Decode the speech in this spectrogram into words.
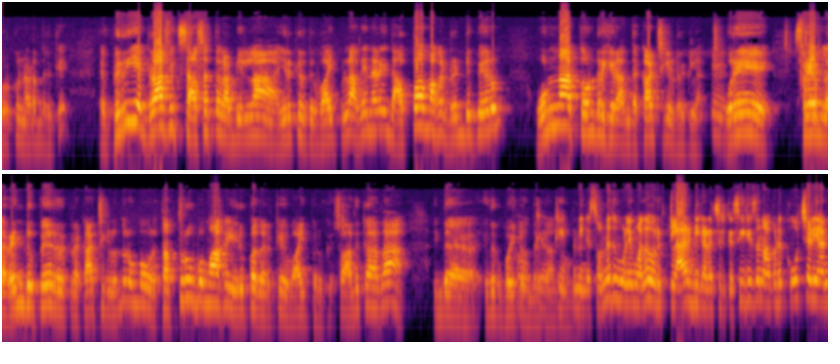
ஒர்க்கும் நடந்திருக்கு. பெரிய கிராஃபிக்ஸ் அசத்தல் அப்படின்லாம் இருக்கிறதுக்கு வாய்ப்பு இல்லை. அதே நேரம் இந்த அப்பா மகன் ரெண்டு பேரும் ஒண்ணா தோன்றுகிற அந்த காட்சிகள் இருக்குல்ல. ஒரே ஃப்ரேம்ல ரெண்டு பேர் இருக்கிற காட்சிகள் வந்து ரொம்ப ஒரு தத்ரூபமாக இருப்பதற்கு வாய்ப்பு இருக்கு. ஸோ அதுக்காக தான் இந்த இதுக்கு போயிட்டு வந்திருக்காங்க இப்போ நீங்க சொன்னது மூலியமா தான் ஒரு கிளாரிட்டி கிடைச்சிருக்கு. சீரியஸா நான் கூட கோச்சடியான்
